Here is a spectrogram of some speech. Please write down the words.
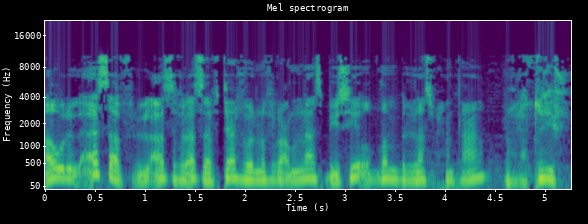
أو للأسف للأسف للأسف تعرفوا إنه في بعض الناس بيسيئوا الظن بالله سبحانه وتعالى؟ يا لطيف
